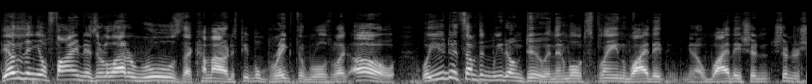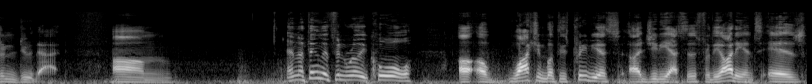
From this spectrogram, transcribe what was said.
the other thing you'll find is there are a lot of rules that come out as people break the rules. We're like, oh, well, you did something we don't do, and then we'll explain why they, you know, why they shouldn't, should or shouldn't do that. Um, and the thing that's been really cool uh, of watching both these previous uh, GDSs for the audience is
